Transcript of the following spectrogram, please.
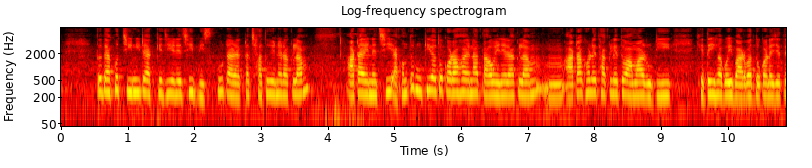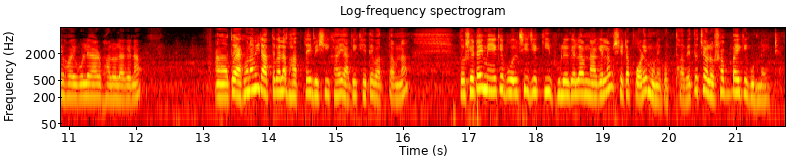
তো দেখো, চিনিটা এক কেজি এনেছি, বিস্কুট আর একটা ছাতু এনে রাখলাম। আটা এনেছি, এখন তো রুটি অত করা হয় না, তাও এনে রাখলাম। আটা ঘরে থাকলে তো আমার রুটি খেতেই হবে, ওই বারবার দোকানে যেতে হয় বলে আর ভালো লাগে না। তো এখন আমি রাত্রেবেলা ভাতটাই বেশি খাই, আগে খেতে পারতাম না। তো সেটাই মেয়েকে বলছি যে, কি ভুলে গেলাম, না গেলাম, সেটা পরে মনে করতে হবে। তো চলো, সবাইকে গুড নাইট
